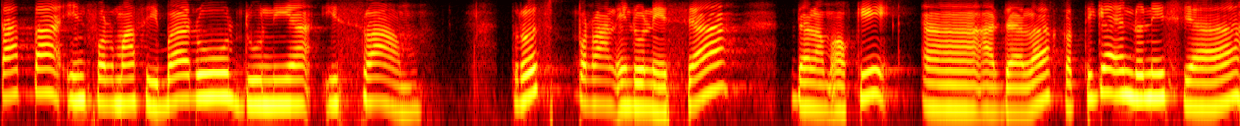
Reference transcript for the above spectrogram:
tata informasi baru dunia Islam. Terus peran Indonesia dalam OKI uh, adalah ketiga Indonesia.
